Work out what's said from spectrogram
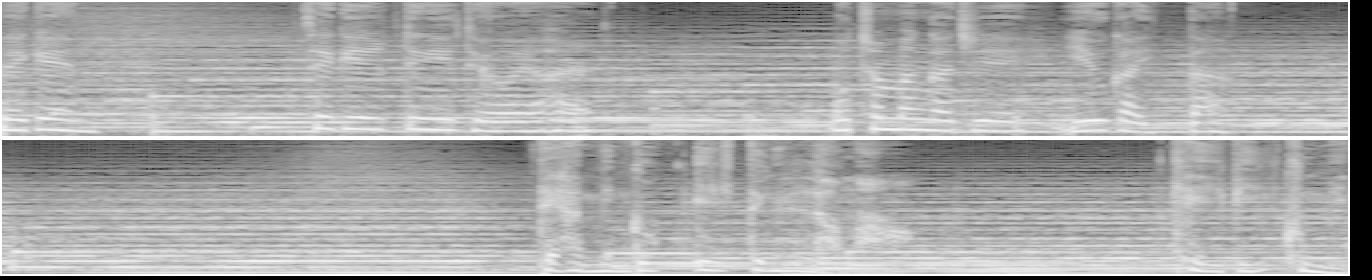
내겐 세계 1등이 되어야 할 5천만 가지의 이유가 있다. 대한민국 1등을 넘어 KB 국민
